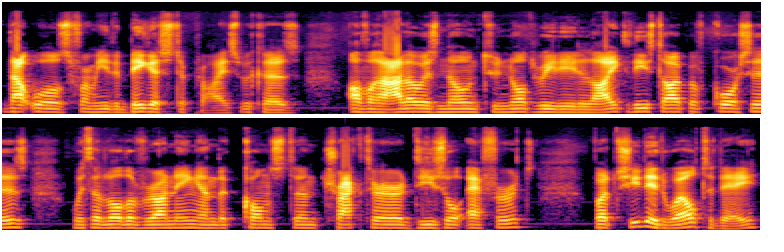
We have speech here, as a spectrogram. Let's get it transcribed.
That was for me the biggest surprise because Alvarado is known to not really like these type of courses with a lot of running and the constant tractor diesel effort. But she did well today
